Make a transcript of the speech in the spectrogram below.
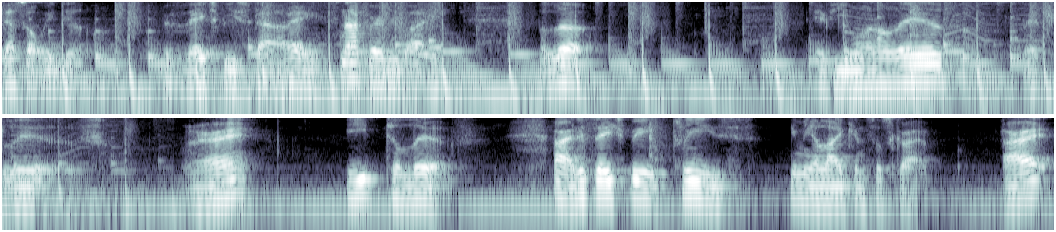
That's what we do. This is HB style. Hey, it's not for everybody. But look, if you want to live, let's live. All right? Eat to live. All right, this is HB. Please give me a like and subscribe. All right?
